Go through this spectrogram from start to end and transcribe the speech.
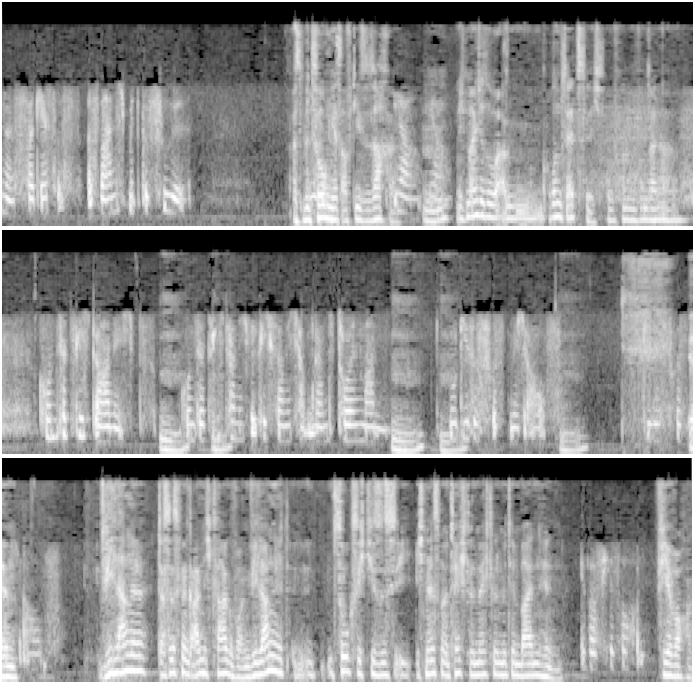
verdräng es, vergess es. Es war nicht mit Gefühl. Also bezogen jetzt auf diese Sache. Ja, Mhm. ja. Ich meinte so ähm, grundsätzlich, so von, von seiner. Grundsätzlich gar nichts. Mhm. Grundsätzlich kann ich wirklich sagen, ich habe einen ganz tollen Mann. Mhm. Nur dieses frisst mich auf. Dieses frisst Ähm, mich auf. Wie lange, das ist mir gar nicht klar geworden, wie lange äh, zog sich dieses, ich nenne es mal Techtelmechtel mit den beiden hin? Über vier Wochen. Vier Wochen.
